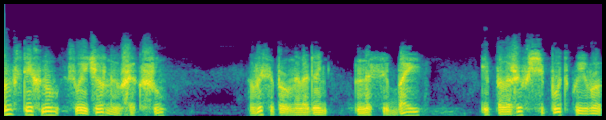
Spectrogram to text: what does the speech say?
Он встряхнул свою черную шакшу, высыпал на ладонь насыбай и, положив щепотку его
